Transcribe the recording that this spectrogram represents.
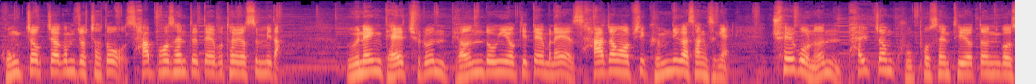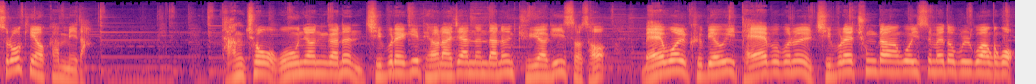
공적 자금조차도 4%대부터였습니다. 은행 대출은 변동이었기 때문에 사정없이 금리가 상승해 최고는 8.9%였던 것으로 기억합니다. 당초 5년간은 지불액이 변하지 않는다는 규약이 있어서 매월 급여의 대부분을 지불에 충당하고 있음에도 불구하고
